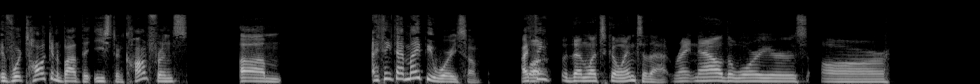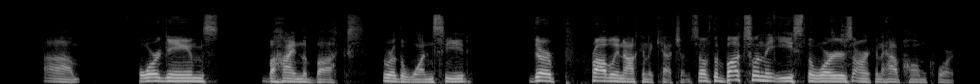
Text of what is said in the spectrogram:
if we're talking about the Eastern Conference, um, I think that might be worrisome. I Well, think then let's go into that. Right now, the Warriors are um, four games behind the Bucks, who are the one seed. They're probably not going to catch them. So if the Bucks win the East, the Warriors aren't going to have home court.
